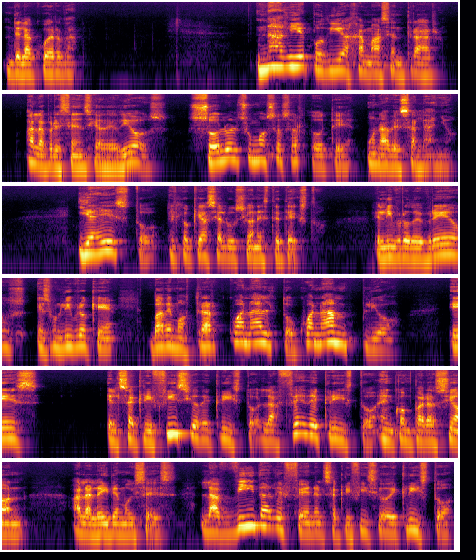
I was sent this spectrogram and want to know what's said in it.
de la cuerda. Nadie podía jamás entrar a la presencia de Dios, solo el sumo sacerdote una vez al año. Y a esto es lo que hace alusión este texto. El libro de Hebreos es un libro que va a demostrar cuán alto, cuán amplio es el sacrificio de Cristo, la fe de Cristo en comparación a la ley de Moisés. la vida de fe en el sacrificio de Cristo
